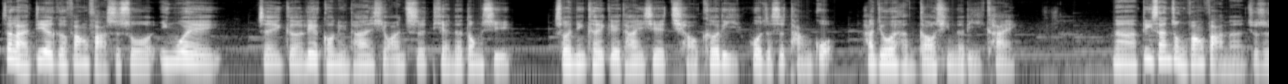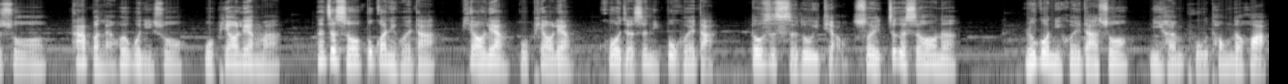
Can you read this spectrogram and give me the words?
再来第二个方法是说，因为这个裂口女她很喜欢吃甜的东西，所以你可以给她一些巧克力或者是糖果，她就会很高兴的离开。那第三种方法呢，就是说她本来会问你说我漂亮吗？那这时候不管你回答漂亮不漂亮。或者是你不回答，都是死路一条。所以这个时候呢，如果你回答说你很普通的话，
